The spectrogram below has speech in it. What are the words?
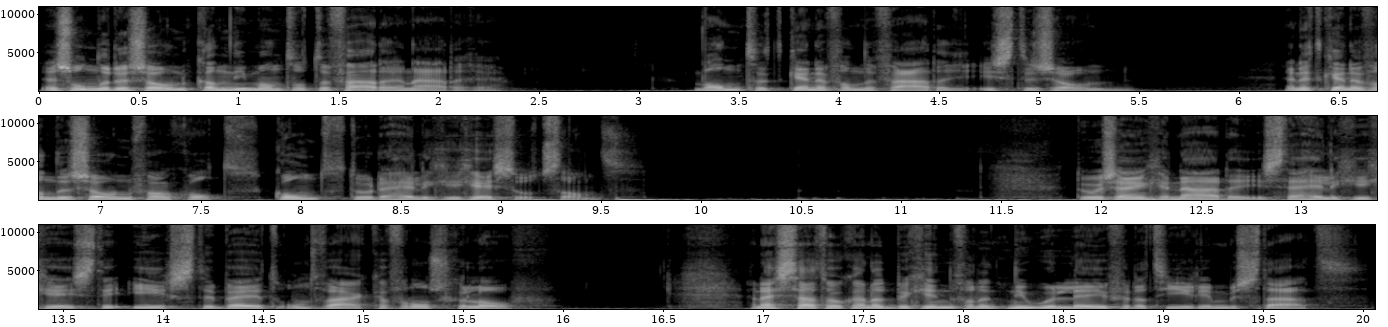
en zonder de Zoon kan niemand tot de Vader naderen. Want het kennen van de Vader is de Zoon, en het kennen van de Zoon van God komt door de Heilige Geest tot stand. Door Zijn genade is de Heilige Geest de eerste bij het ontwaken van ons geloof. En hij staat ook aan het begin van het nieuwe leven dat hierin bestaat.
